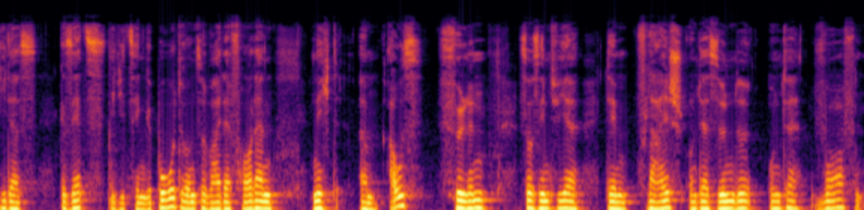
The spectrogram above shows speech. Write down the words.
die das Gesetz, die die zehn Gebote und so weiter fordern, nicht ähm, ausfüllen, so sind wir dem Fleisch und der Sünde unterworfen.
